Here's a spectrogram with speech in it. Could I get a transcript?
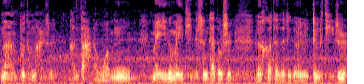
那不同的还是很大的。我们每一个媒体的生态都是，和它的这个政治体制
